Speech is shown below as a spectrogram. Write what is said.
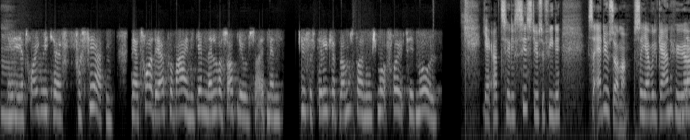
Mm. Øh, jeg tror ikke, vi kan forsere den. Men jeg tror, det er på vejen igennem alle vores oplevelser, at man lige så stille kan blomstre nogle små frø til et mål. Ja, og til sidst, Josefine, så er det jo sommer. Så jeg vil gerne høre,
